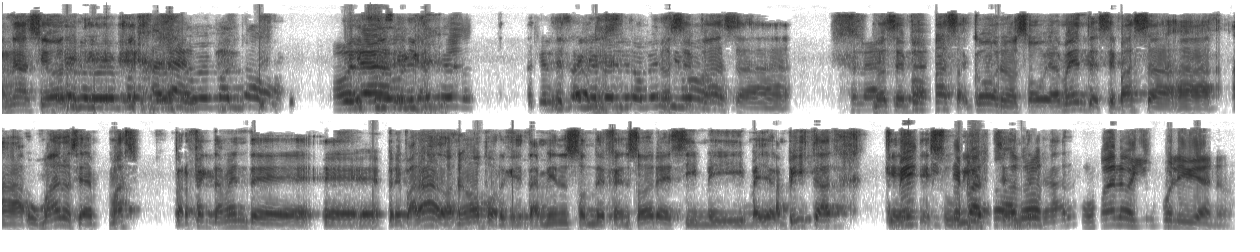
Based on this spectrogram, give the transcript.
Ignacio, eh. Hola, Que le saque- Que le saque mérito a no Messi se vos. pasa, no se pasa a conos, obviamente, se pasa a, a humanos y además perfectamente eh, preparados, ¿no? Porque también son defensores y, y mediocampistas que Messi su se vida pasó es a entrenar humanos y un boliviano.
